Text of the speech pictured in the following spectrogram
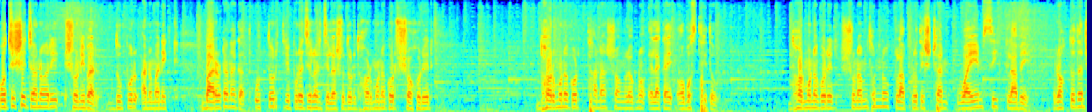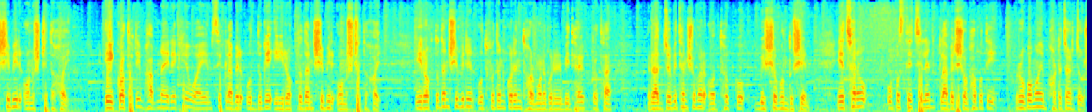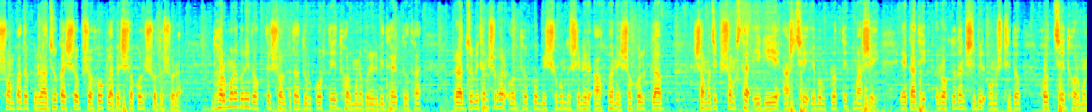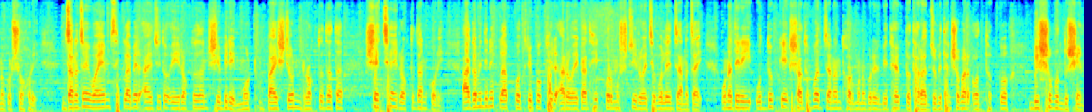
পঁচিশে জানুয়ারি শনিবার দুপুর আনুমানিক বারোটা নাগাদ উত্তর ত্রিপুরা জেলার জেলা সদর ধর্মনগর শহরের ধর্মনগর থানা সংলগ্ন এলাকায় অবস্থিত ধর্মনগরের সুনামধন্য ক্লাব প্রতিষ্ঠান ওয়াইএমসি ক্লাবে রক্তদান শিবির অনুষ্ঠিত হয়। এই কথাটি ভাবনায় রেখে ওয়াইএমসি ক্লাবের উদ্যোগে এই রক্তদান শিবির অনুষ্ঠিত হয়। এই রক্তদান শিবিরের উদ্বোধন করেন ধর্মনগরের বিধায়ক তথা রাজ্য বিধানসভার অধ্যক্ষ বিশ্ববন্ধু সেন। এছাড়াও উপস্থিত ছিলেন ক্লাবের সভাপতি রূপময় ভট্টাচার্য, সম্পাদক রাজু কাশ্যপ সহ ক্লাবের সকল সদস্যরা। ধর্মনগরে রক্তের স্বল্পতা দূর করতে ধর্মনগরের বিধায়ক তথা রাজ্য বিধানসভার অধ্যক্ষ বিশ্ববন্ধু সেনের আহ্বানে সকল ক্লাব, সামাজিক সংস্থা এগিয়ে আসছে এবং প্রত্যেক মাসে একাধিক রক্তদান শিবির অনুষ্ঠিত হচ্ছে ধর্মনগর শহরে। জানা যায়, ওয়াইএমসি ক্লাবের আয়োজিত এই রক্তদান শিবিরে মোট বাইশ জন রক্তদাতা স্বেচ্ছায় রক্তদান করে। আগামী দিনে ক্লাব কর্তৃপক্ষের আরও একাধিক কর্মসূচি রয়েছে বলে জানা যায়। ওনাদের এই উদ্যোগকে সাধুবাদ জানান ধর্মনগরের বিধায়ক তথা রাজ্য বিধানসভার অধ্যক্ষ বিশ্ববন্ধু সেন।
